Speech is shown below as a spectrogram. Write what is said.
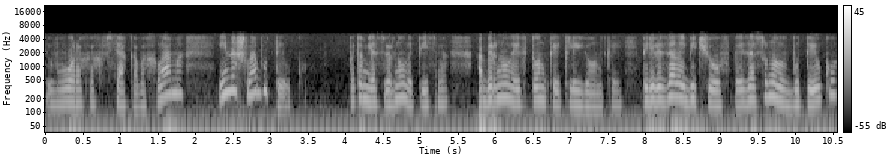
в ворохах всякого хлама и нашла бутылку. Потом я свернула письма, обернула их тонкой клеенкой, перевязала бечевкой, засунула в бутылку,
